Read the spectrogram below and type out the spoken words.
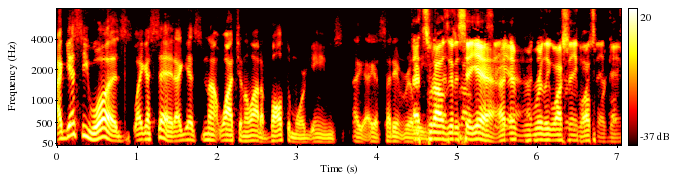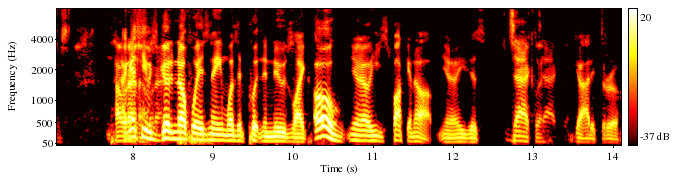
I guess he was. Like I said, I guess not watching a lot of Baltimore games. I, I guess I didn't really. That's what I was gonna say. Yeah, I never really watched any Baltimore games. How I would guess he was good enough where his name wasn't put in the news like, oh, you know, he's fucking up. You know, he just exactly. Got it through.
